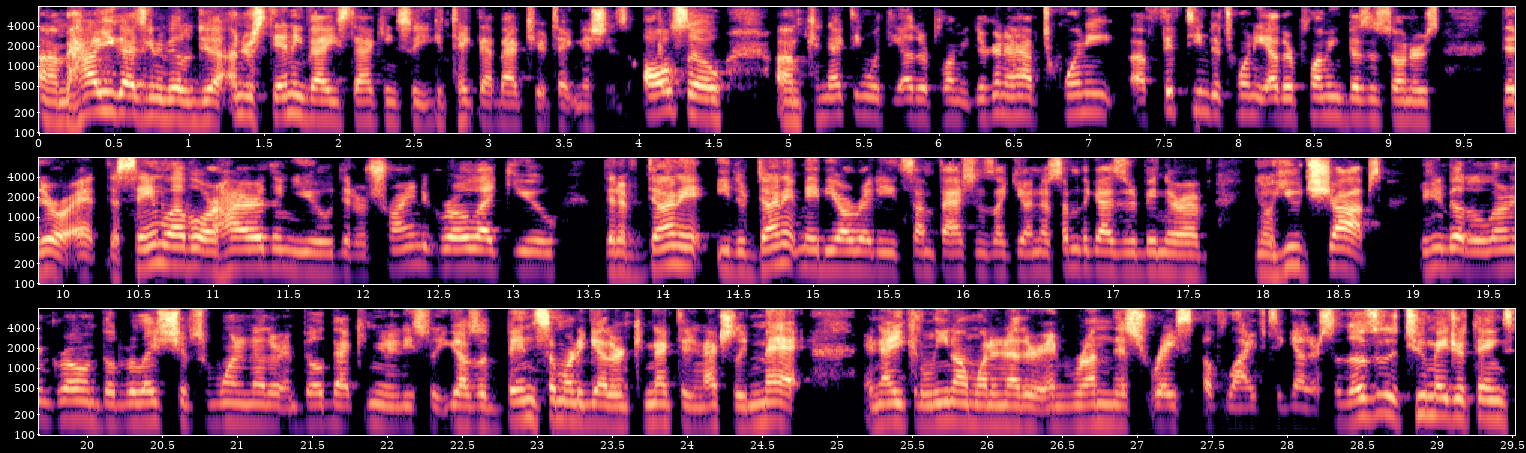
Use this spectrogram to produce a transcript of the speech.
Um, how are you guys going to be able to do that? Understanding value stacking so you can take that back to your technicians. Also, um, connecting with the other plumbing. They're going to have 20, uh, 15 to 20 other plumbing business owners that are at the same level or higher than you, that are trying to grow like you, that have done it, either done it maybe already in some fashions like you. I know some of the guys that have been there have, you know, huge shops. You're gonna be able to learn and grow and build relationships with one another and build that community so that you guys have been somewhere together and connected and actually met. And now you can lean on one another and run this race of life together. So those are the two major things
